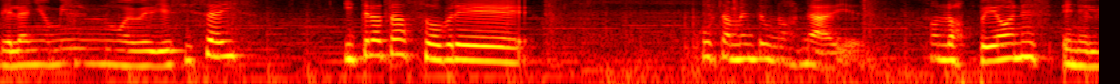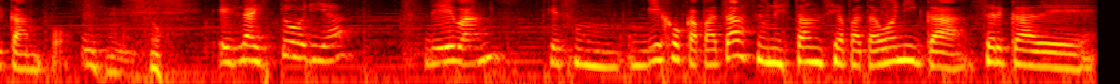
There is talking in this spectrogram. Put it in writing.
del año 1916 y trata sobre justamente unos nadies. Son los peones en el campo. Es la historia de Evans, que es un, viejo capataz de una estancia patagónica cerca de,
